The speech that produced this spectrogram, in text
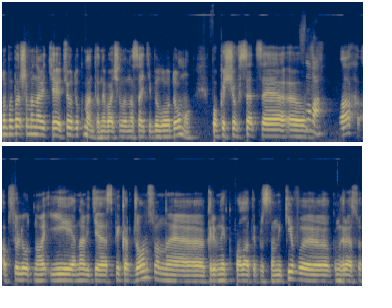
Ну, по-перше, ми навіть е, цього документа не бачили на сайті Білого Дому. Поки що, все це е, Слова. Словах абсолютно, і навіть е, спікер Джонсон, е, керівник палати представників е, конгресу,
